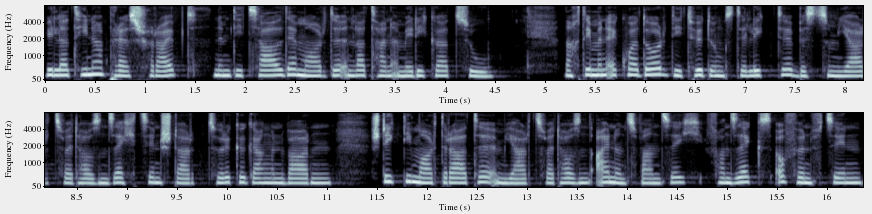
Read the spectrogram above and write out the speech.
Wie Latina Press schreibt, nimmt die Zahl der Morde in Lateinamerika zu. Nachdem in Ecuador die Tötungsdelikte bis zum Jahr 2016 stark zurückgegangen waren, stieg die Mordrate im Jahr 2021 von 6 auf 15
